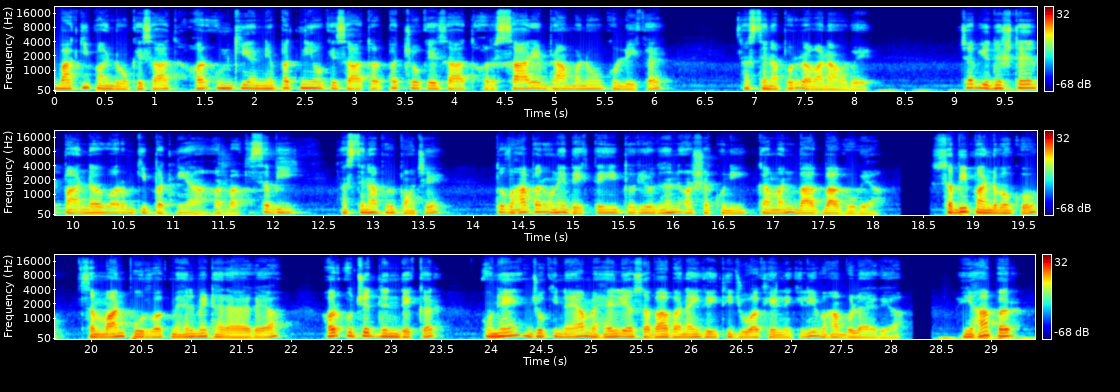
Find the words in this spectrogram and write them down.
बाकी पांडवों के साथ और उनकी अन्य पत्नियों के साथ और बच्चों के साथ और सारे ब्राह्मणों को लेकर हस्तिनापुर रवाना हो गए। जब युधिष्ठिर, पांडव और उनकी पत्नियाँ और बाकी सभी हस्तिनापुर पहुँचे तो वहाँ पर उन्हें देखते ही दुर्योधन और शकुनी का मन बाग बाग हो गया। सभी पांडवों को सम्मानपूर्वक महल में ठहराया गया और उचित दिन देखकर उन्हें जो कि नया महल या सभा बनाई गई थी जुआ खेलने के लिए वहाँ बुलाया गया। यहाँ पर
